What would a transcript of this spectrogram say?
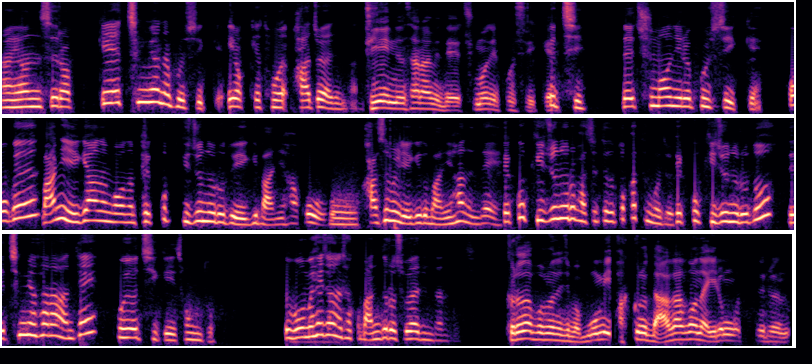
자연스럽게 측면을 볼 수 있게 이렇게 도- 봐줘야 된다. 뒤에 있는 사람이 내 주머니를 볼 수 있게 그치. 내 주머니를 볼 수 있게. 혹은 많이 얘기하는 거는 배꼽 기준으로도 얘기 많이 하고 뭐 가슴을 얘기도 많이 하는데 배꼽 기준으로 봤을 때도 똑같은 거죠. 배꼽 기준으로도 내 측면 사람한테 보여지게 정도. 그 몸의 회전을 자꾸 만들어줘야 된다는 거지. 그러다 보면 이제 막 몸이 밖으로 나가거나 이런 것들은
